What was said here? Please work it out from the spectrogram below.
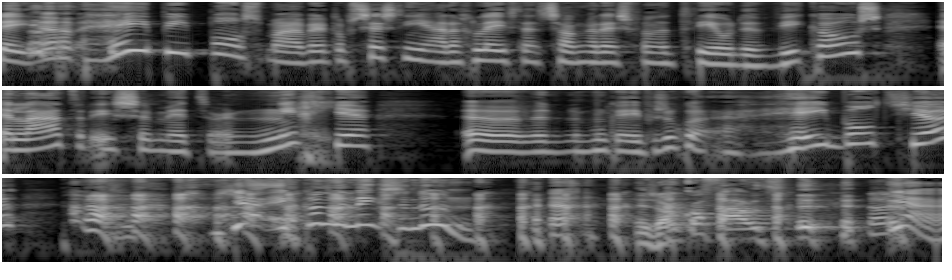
Nee, eh Happy Posma werd op 16-jarige leeftijd zangeres van het trio De Wicco's. En later is ze met haar nichtje... eh, dan moet ik even zoeken, hebeltje. ja, ik kan er niks aan doen. Dat is ook al fout. ja,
